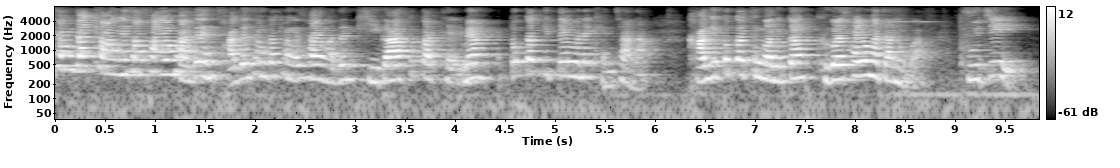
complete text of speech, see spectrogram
삼각형에서 사용하든 작은 삼각형에서 사용하든 B가 똑같으면 똑같기 때문에 괜찮아. 각이 똑같은 거니까 그걸 사용하자는 거야. 굳이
